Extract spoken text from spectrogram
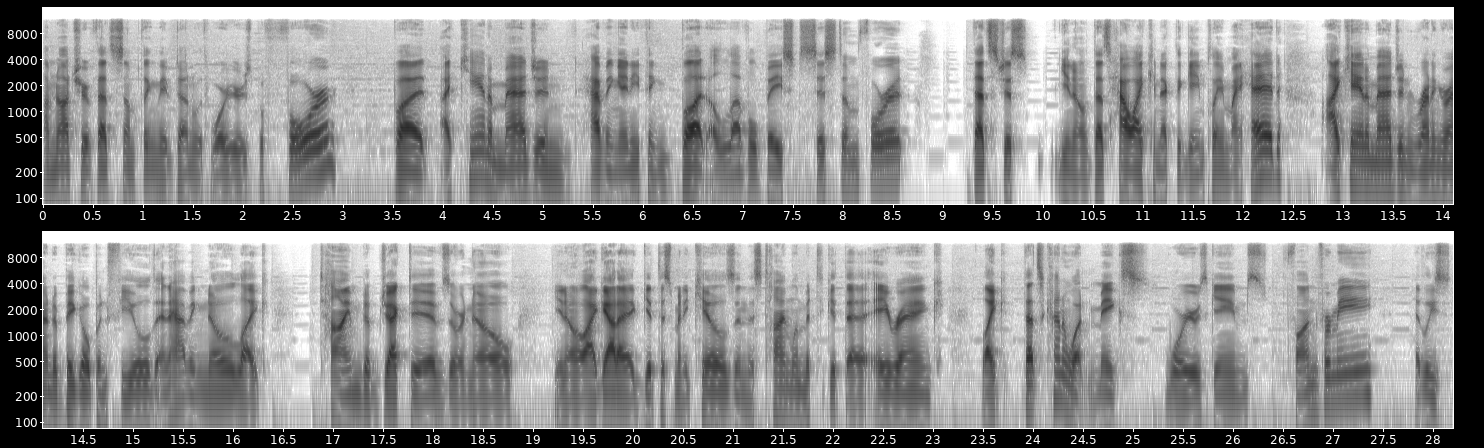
I'm not sure if that's something they've done with Warriors before, but I can't imagine having anything but a level based system for it. That's just, you know, that's how I connect the gameplay in my head. I can't imagine running around a big open field and having no like timed objectives or no, you know, I gotta get this many kills in this time limit to get the A rank. Like that's kind of what makes Warriors games fun for me, at least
